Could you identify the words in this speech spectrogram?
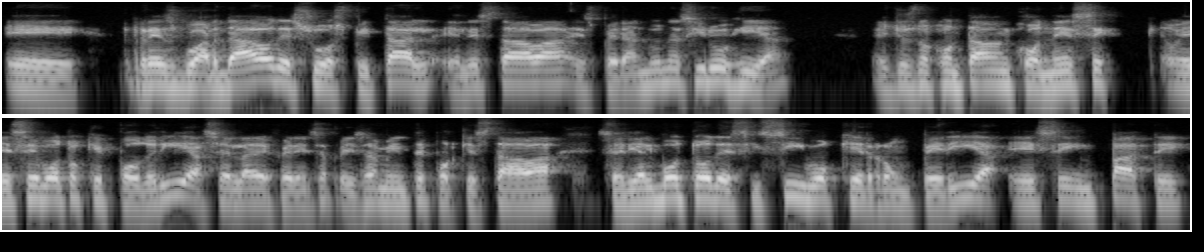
eh, resguardado de su hospital. Él estaba esperando una cirugía. Ellos no contaban con ese, ese voto que podría hacer la diferencia precisamente porque estaba, sería el voto decisivo que rompería ese empate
